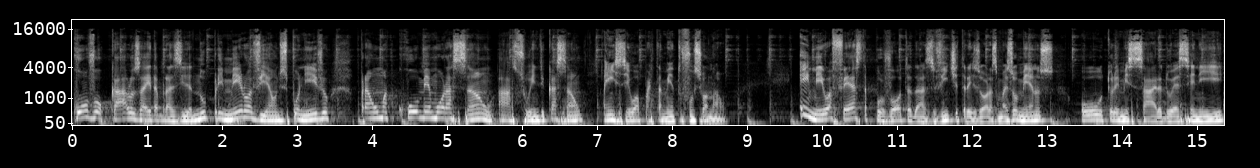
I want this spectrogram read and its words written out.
convocá-los a ir a Brasília no primeiro avião disponível para uma comemoração à sua indicação em seu apartamento funcional. Em meio à festa, por volta das 23 horas mais ou menos, outro emissário do SNI,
